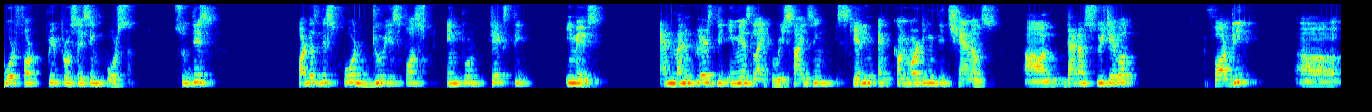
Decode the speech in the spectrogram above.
code for pre-processing portion. So this, what does this code do is first input takes the image and manipulates the image like resizing, scaling, and converting the channels uh, that are suitable for the uh,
